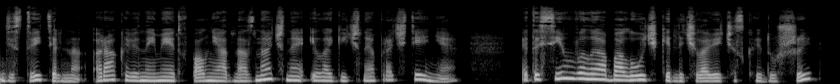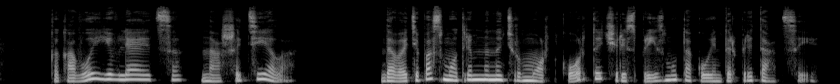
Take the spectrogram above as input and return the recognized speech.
Действительно, раковины имеют вполне однозначное и логичное прочтение — это символы оболочки для человеческой души, каковой является наше тело. Давайте посмотрим на натюрморт Корте через призму такой интерпретации.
